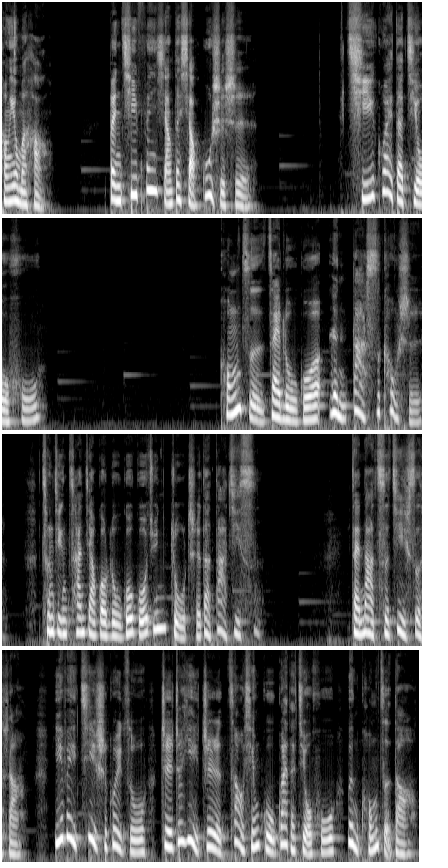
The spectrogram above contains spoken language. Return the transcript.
朋友们好，本期分享的小故事是《奇怪的酒壶》。孔子在鲁国任大司寇时，曾经参加过鲁国国君主持的大祭祀。在那次祭祀上，一位季氏贵族指着一只造型古怪的酒壶，问孔子道：“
